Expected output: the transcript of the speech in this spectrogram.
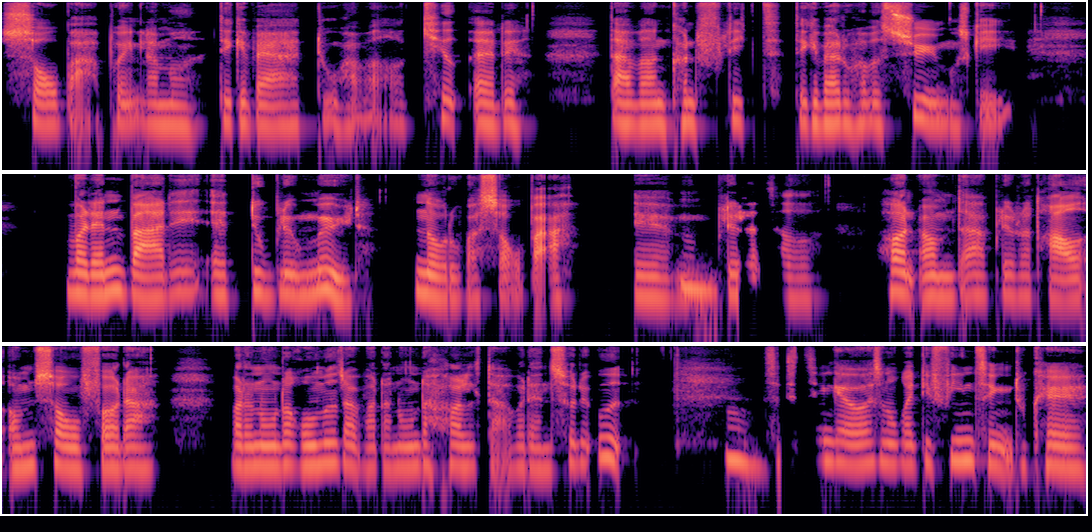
sårbar på en eller anden måde. Det kan være, at du har været ked af det. Der har været en konflikt. Det kan være, at du har været syg måske. Hvordan var det, at du blev mødt, når du var sårbar? Øh, mm. Blev der taget hånd om dig? Blev der draget omsorg for dig? Var der nogen, der rummede dig? Var der nogen, der holdt dig? Hvordan så det ud? Mm. Så det tænker jeg også er nogle rigtig fine ting, du kan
